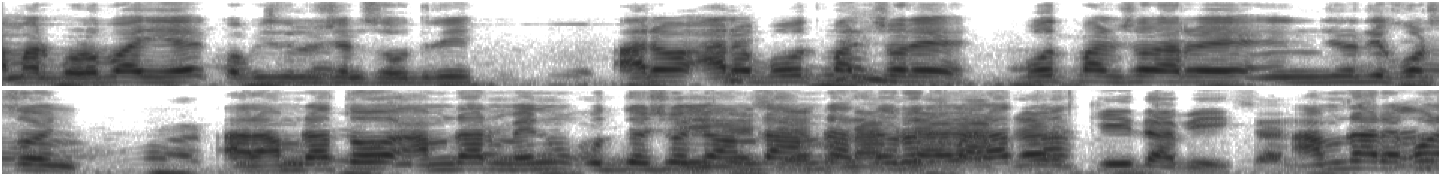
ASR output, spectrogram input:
আমার বড় ভাই হে কবিজুল হোসেন চৌধুরী। আরও আরও বহুত মানুষরে বহুত মানুষের আরও ইঞ্জুরি করছেন। আর আমরা তো আমরা মেন উদ্দেশ্য হলো আমরা আমরা কি দাবি আমরা এখন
